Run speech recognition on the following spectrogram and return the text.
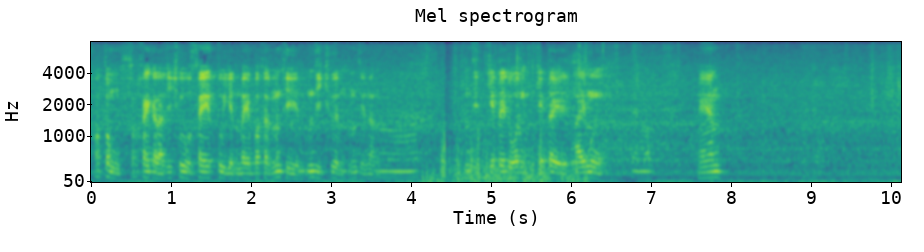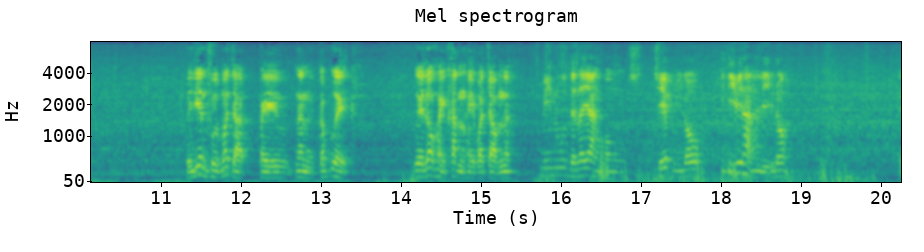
เขาต้องใส่กระดาษทิชชู่ใส่ตู้เย็นไว้บ่ทันมันสิมันสิชื้นมันสินั่นมันสิเก็บได้โดน เก็บได้หลายมือเป็นบ่แม่นไปเรียนสูตรมาจากไปนั่นกับเอ้อยเอ้อยเราให้ขั้นให้ประจำนะ เมนูแต่ละอย่างของเชฟนี่เราพิธีพิถันหลีพี่น้องให้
